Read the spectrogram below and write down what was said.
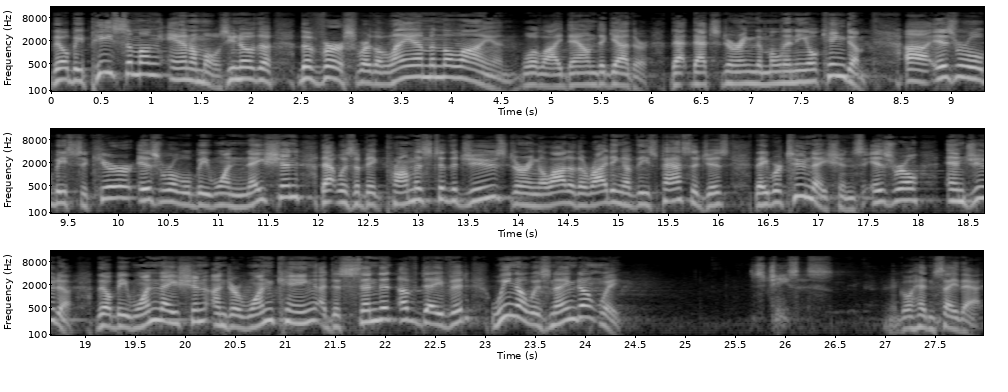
There'll be peace among animals. You know the, the verse where the lamb and the lion will lie down together. That, that's during the millennial kingdom. Uh, Israel will be secure. Israel will be one nation. That was a big promise to the Jews during a lot of the writing of these passages. They were two nations, Israel and Judah. There'll be one nation under one king, a descendant of David. We know his name, don't we? It's Jesus. Go ahead and say that.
